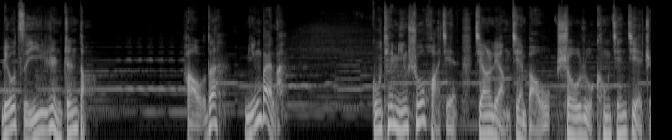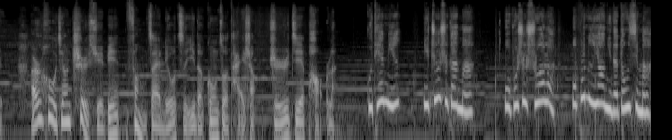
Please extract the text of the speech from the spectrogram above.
刘子怡认真道：“好的，明白了。”古天明说话间，将两件宝物收入空间戒指。而后将赤血鞭放在刘子怡的工作台上，直接跑了。古天明，你这是干嘛？我不是说了我不能要你的东西吗？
